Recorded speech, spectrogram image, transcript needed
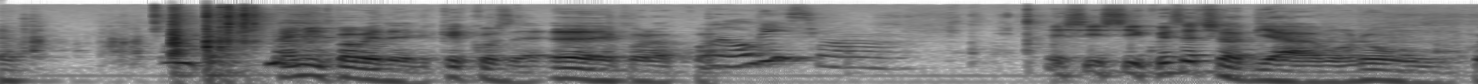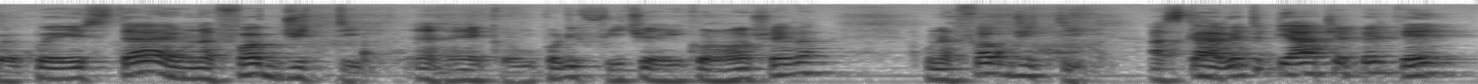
Eh. Fammi un po' vedere che cos'è. Eccola qua. Bellissimo. Eh sì, sì, questa ce l'abbiamo. Dunque, questa è una Ford GT. Eh, ecco, un po' difficile riconoscerla. Una Ford GT. A Scarlett piace perché?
